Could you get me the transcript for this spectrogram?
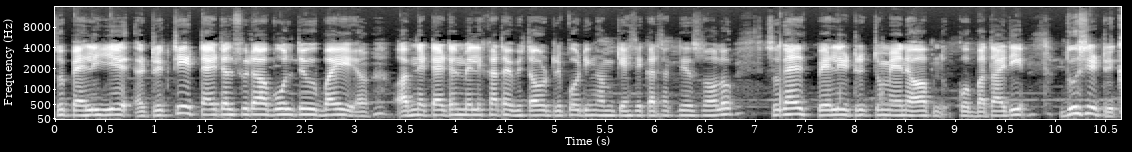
सो पहले ये ट्रिक थी टाइटल फिर आप बोलते हो, भाई आपने टाइटल में लिखा था विदाउट रिपोर्टिंग हम कैसे कर सकते हैं सॉल्व सो गए पहली ट्रिक तो मैंने आपको बता दी। दूसरी ट्रिक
